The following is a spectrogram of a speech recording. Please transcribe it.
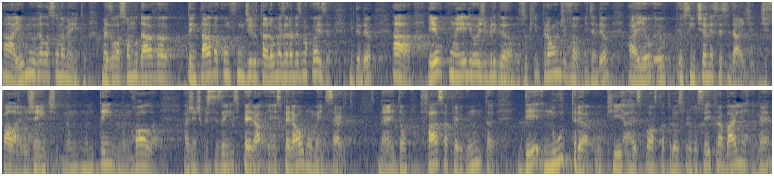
Ah, e o meu relacionamento? Mas ela só mudava, tentava confundir o tarô, mas era a mesma coisa, entendeu? Ah, eu com ele hoje brigamos, o que, para onde vamos, entendeu? Aí eu, eu, eu senti a necessidade de falar, eu, gente, não, não tem, não rola a gente precisa esperar, esperar o momento certo. Né? Então, faça a pergunta, de, nutra o que a resposta trouxe para você e trabalhe né,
